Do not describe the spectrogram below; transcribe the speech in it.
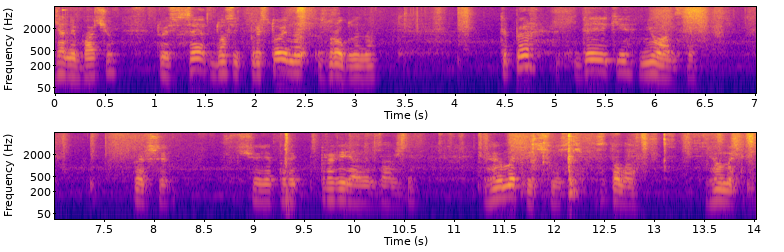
Я не бачу. Тобто все досить пристойно зроблено. Тепер деякі нюанси. Перше, що я перевіряю завжди. Геометричність стола. Геометрія.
